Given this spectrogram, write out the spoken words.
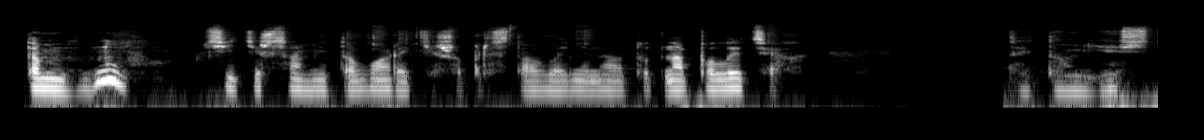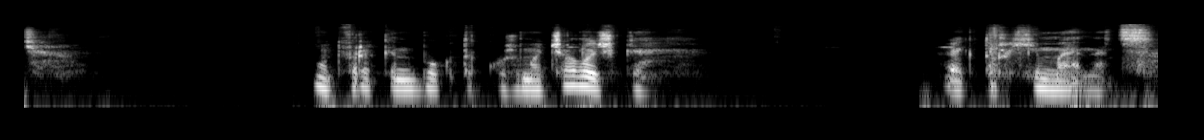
Там, ну, всі ті ж самі товари, ті, що представлені на, тут на полицях. Та й там є. От Фрекенбок також мочалочки. Гектор Хіменець.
